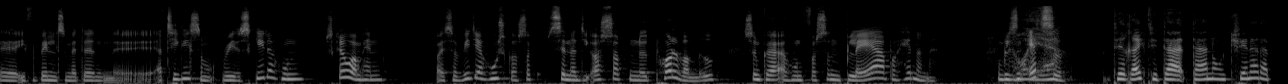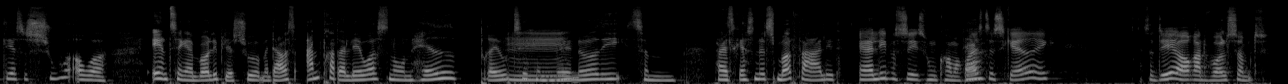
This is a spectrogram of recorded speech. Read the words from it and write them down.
øh, i forbindelse med den øh, artikel, som Rita Skeeter, hun skriver om hende. Og så vidt jeg husker, så sender de også sådan noget pulver med, som gør, at hun får sådan blære på hænderne. Hun bliver sådan oh, ja. ætset. Det er rigtigt. Der, der er nogle kvinder, der bliver så sure over... En ting er, at Molly bliver sur, men der er også andre, der laver sådan nogle hadebreve mm. til hende med noget i, som faktisk er sådan lidt småfarligt. Ja, lige præcis. Hun kommer Ja. faktisk til skade, ikke? Så det er også ret voldsomt.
